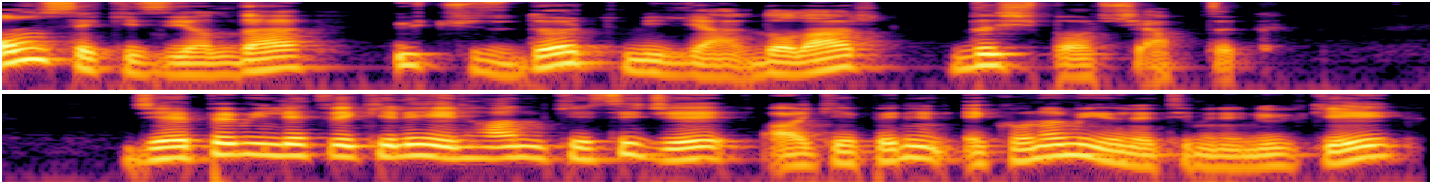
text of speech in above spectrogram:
18 yılda 304 milyar dolar dış borç yaptık. CHP milletvekili İlhan Kesici, AKP'nin ekonomi yönetiminin ülkeyi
